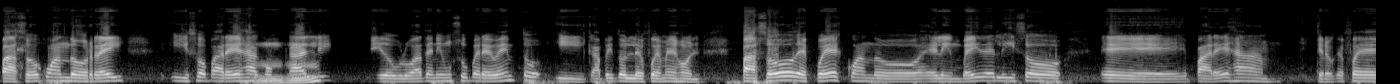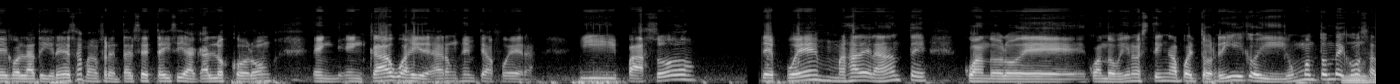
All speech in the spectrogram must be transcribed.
Pasó cuando Rey hizo pareja con Carly y WA tenía un super evento y Capitol le fue mejor. Pasó después cuando el Invader hizo eh, pareja creo que fue con la Tigresa para enfrentarse a Stacy a Carlos Corón en, en Caguas y dejaron gente afuera. Y pasó después, más adelante, cuando lo de cuando vino Sting a Puerto Rico y un montón de cosas.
